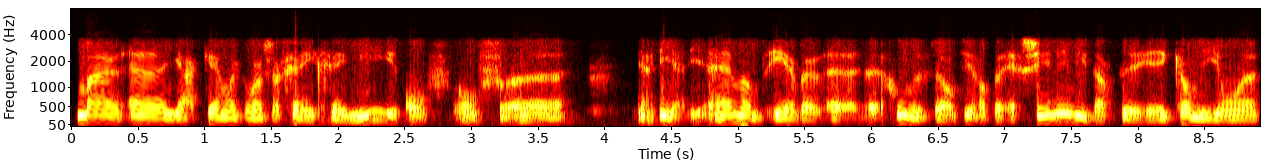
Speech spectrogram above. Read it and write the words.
Maar uh, ja, kennelijk was er geen chemie of. of uh, ja, ja, hè, want eerder uh, Groeneveld die had er echt zin in. Die dacht, ik kan die jongen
